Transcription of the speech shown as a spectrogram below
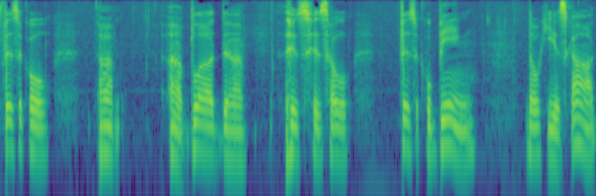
physical um, uh, blood, uh, his his whole physical being, though he is God.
